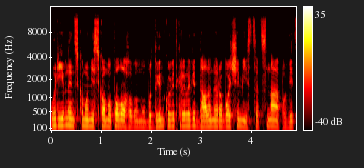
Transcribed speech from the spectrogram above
У Рівненському міському пологовому будинку відкрили віддалене робоче місце ЦНАПу. Від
